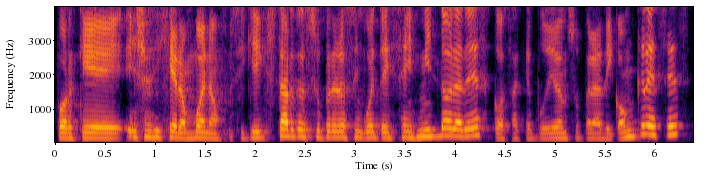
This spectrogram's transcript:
Porque ellos dijeron, bueno, si Kickstarter superó los 56 mil dólares, cosa que pudieron superar y con creces,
